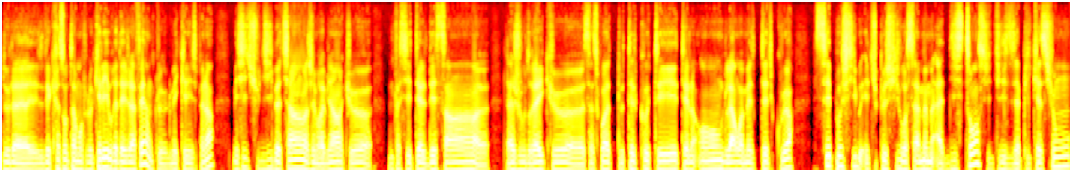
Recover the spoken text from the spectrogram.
de la, création de ta montre. Le calibre est déjà fait, donc le, mécanisme est là. Mais si tu dis, bah tiens, j'aimerais bien que vous fassiez tel dessin, euh, là je voudrais que euh, ça soit de tel côté, tel angle, là on va mettre telle couleur, c'est possible et tu peux suivre ça même à distance, tu utilises des applications.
